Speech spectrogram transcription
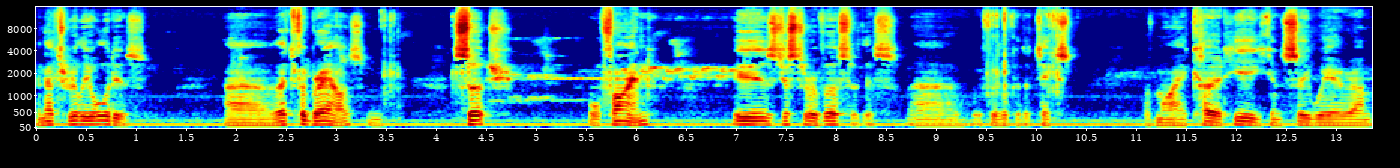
and that's really all it is. Uh, that's for browse. Search or find is just a reverse of this. Uh, if we look at the text of my code here, you can see where, um,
